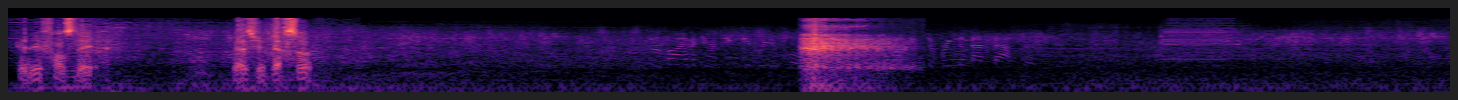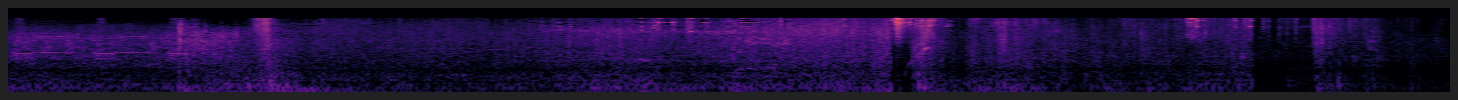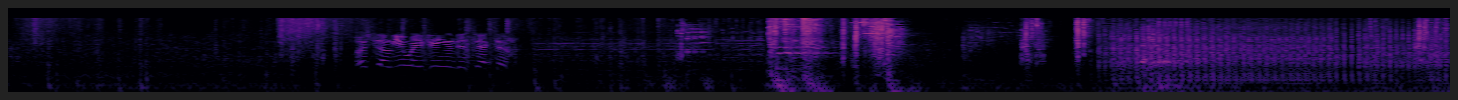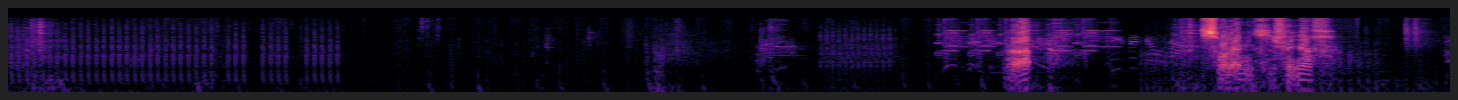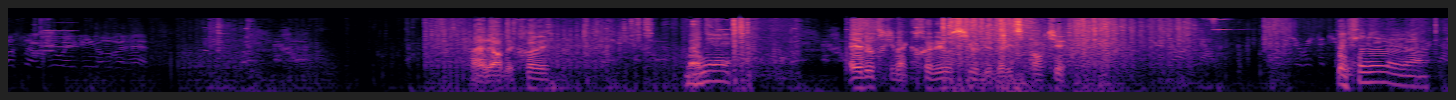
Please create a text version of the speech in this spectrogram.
Que défense des à suivre perso. Là, Mickey, fais gaffe. Pas l'heure de crever. Et l'autre, il va crever aussi au lieu d'aller se planquer. C'est fini les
